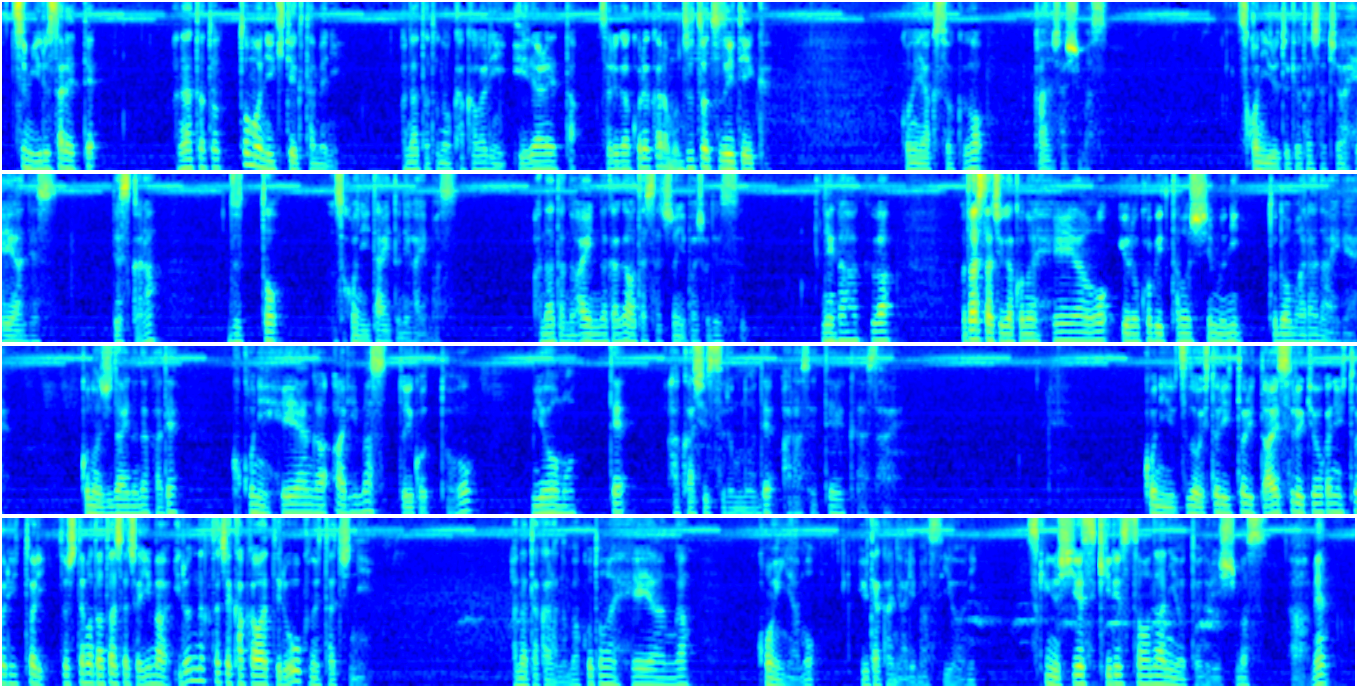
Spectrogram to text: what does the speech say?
罪許されてあなたと共に生きていくためにあなたとの関わりに入れられた。それがこれからもずっと続いていく。この約束を感謝します。そこにいる時私たちは平安です。ですからずっとそこにいたいと願います。あなたの愛の中が私たちの居場所です。願わくは私たちがこの平安を喜び楽しむにとどまらないでこの時代の中でここに平安がありますということを身をもって証しするものであらせてください。ここに集う一人一人と愛する教会の一人一人。そしてまた私たちは今いろんな形で関わっている多くの人たちにあなたからの誠の平安が今夜も豊かにありますように。月主イエスキリストの名によってお祈りします。アーメン。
